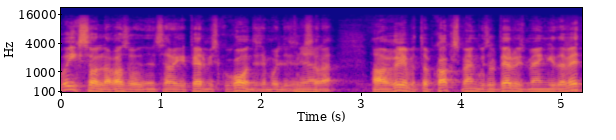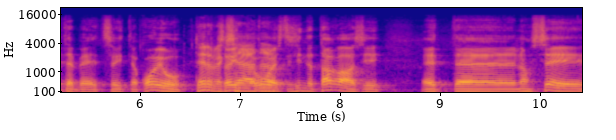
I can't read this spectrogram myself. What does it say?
võiks olla kasu, nüüd sa räägid Permis kui koondise mullis, eks ole, aga kõigepealt tuleb kaks mängu seal Permis mängida VTB-d, sõita koju, sõita jääda. uuesti sinna tagasi, et äh, noh, see,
